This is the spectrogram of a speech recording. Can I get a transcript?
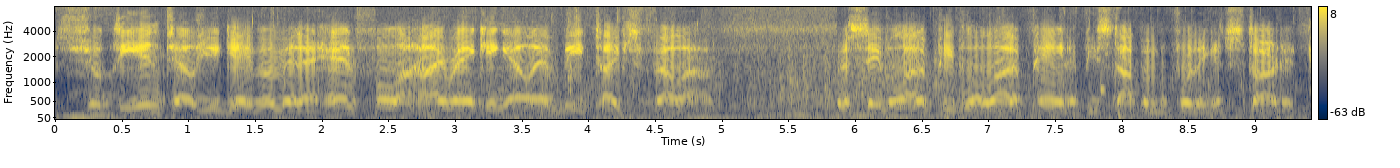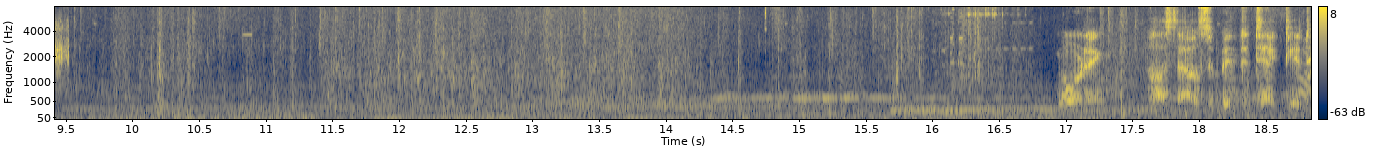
Shook the intel you gave him, and a handful of high-ranking LMB types fell out. Gonna save a lot of people a lot of pain if you stop them before they get started. Warning. Hostiles have been detected.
